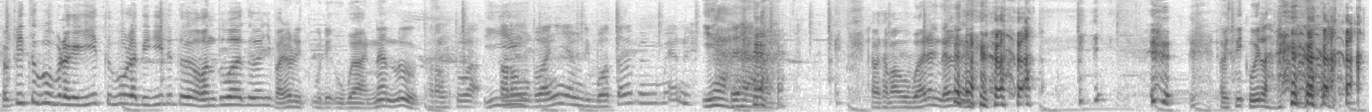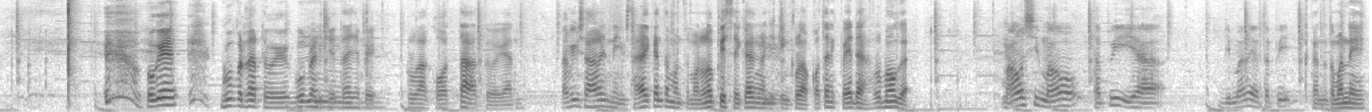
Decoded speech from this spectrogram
Tapi itu gue pernah kayak gitu gue latih gitu tuh orang tua tuh aja padahal udah, udah ubanan lu. Orang tua Iya. orang tuanya yang di botol apa yang mana iya. Ya sama-sama ubanan dong habis ini kuil lah. Oke gue pernah tuh gue pernah Hmm. diceritain sampai keluar kota tuh kan tapi misalnya nih misalnya kan teman-teman lo pis ya kan Hmm. ngajakin keluar kota naik sepeda lo mau gak mau sih mau tapi ya gimana ya tapi tergantung temennya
